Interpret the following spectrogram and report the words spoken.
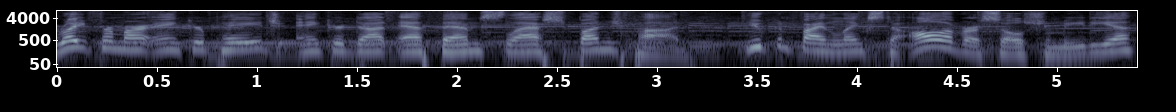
Right from our anchor page, anchor.fm slash spongepod, you can find links to all of our social media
